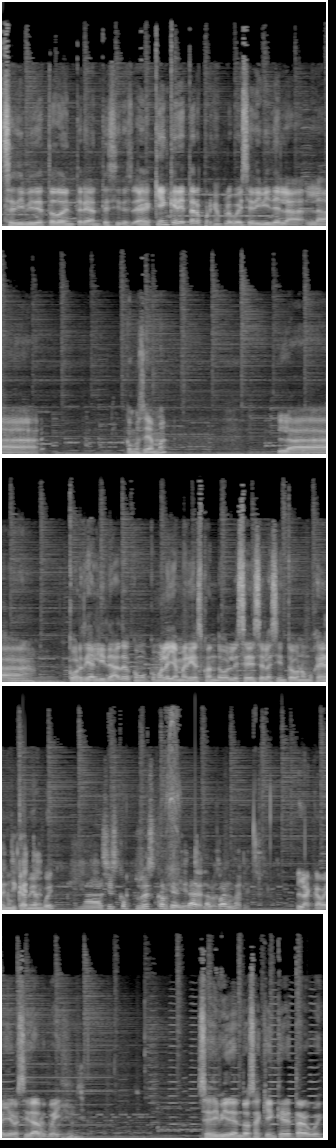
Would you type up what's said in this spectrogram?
Se divide todo entre antes y después. Aquí en Querétaro, por ejemplo, güey, se divide la, la... ¿Cómo se llama? La cordialidad, o cómo, cómo le llamarías cuando le cedes el asiento a una mujer La en un camión, güey? Ah, sí, es, pues es ¿Qué cordialidad, tal cual, ¿no? La caballerosidad, güey. Se divide en dos aquí en Querétaro, güey.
